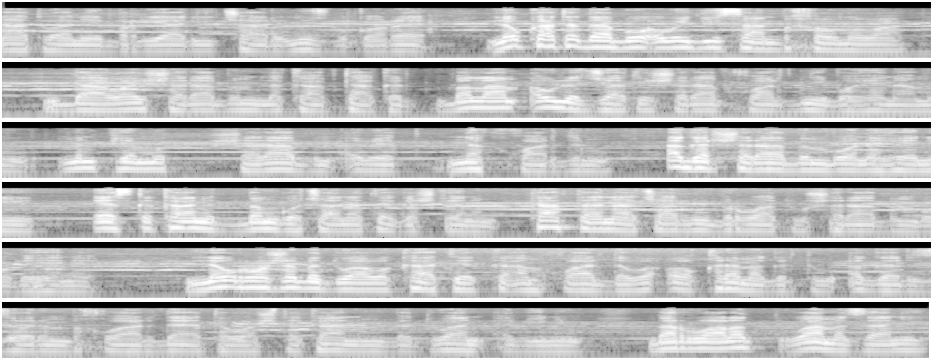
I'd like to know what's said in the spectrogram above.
ناتوانێ بڕیاری چارەنووس بگۆڕێ. لەو کاتەدا بۆ ئەوەی دیسان بخەومەوە داوای شەرابم لە کاپتا کرد، بەڵام ئەو لە جیاتی شەراب خواردنی بۆ هێنام و من پێم وت شەرابم ئەوێت نەک خواردن و ئەگەر شەرابم بۆ نەهێنی، ئێسکەکانت بەم گۆچانە تێگەشکێنم کاپتا ناچار بوو بڕوات و شەرابم بۆ بهێنێ لەو ڕۆژە بە دواوە کاتێک کە ئەم خواردەوە ئۆقرەم ئەگرت و ئەگەر زۆرم بخواردایەتەوە شتەکانم بە دوان ئەبینی و بە ڕواڵەت وامەزانی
